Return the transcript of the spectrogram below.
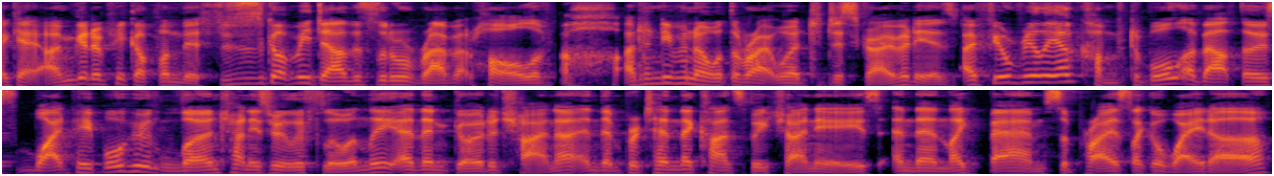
Okay, I'm gonna pick up on this. This has got me down this little rabbit hole of oh, I don't even know what the right word to describe it is. I feel really uncomfortable about those white people who learn Chinese really fluently and then go to China and then pretend they can't speak Chinese and then like bam, surprise like a waiter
